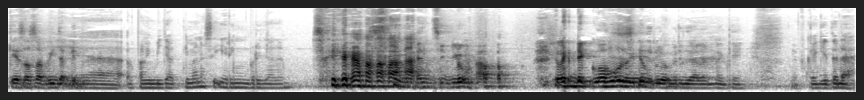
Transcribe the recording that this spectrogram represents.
Kayak sosok bijak gitu. Iya, paling bijak gimana seiring berjalan? Anjing lu mau. Ledek gua mulu hidup lu. berjalan oke. Ya, kayak gitu dah.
